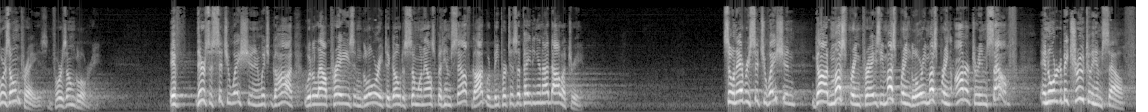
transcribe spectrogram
For his own praise and for his own glory. If there's a situation in which God would allow praise and glory to go to someone else but himself, God would be participating in idolatry. So in every situation, God must bring praise, He must bring glory, He must bring honor to Himself in order to be true to Himself.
